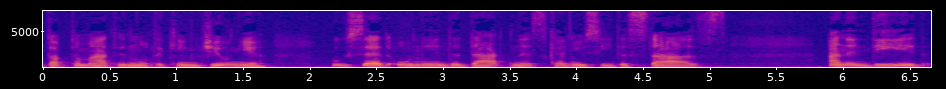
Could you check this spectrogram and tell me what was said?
Dr. Martin Luther King Jr., who said, "Only in the darkness can you see the stars." And indeed,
